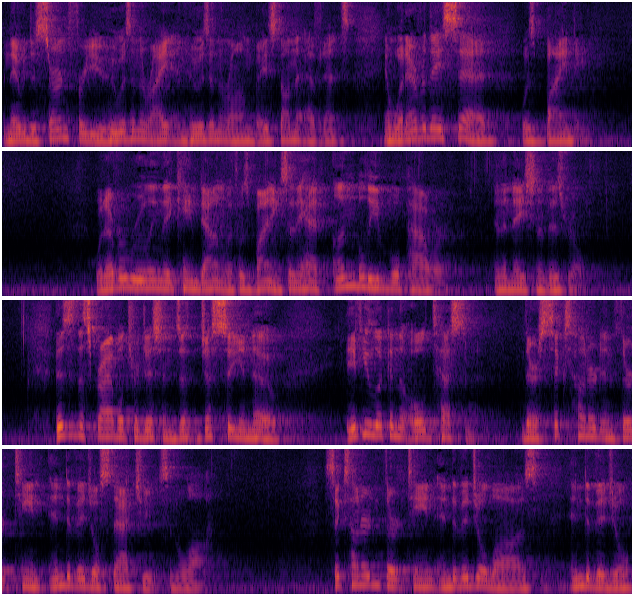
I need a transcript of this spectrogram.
And they would discern for you who was in the right and who was in the wrong based on the evidence, and whatever they said was binding. Whatever ruling they came down with was binding. So they had unbelievable power in the nation of Israel. This is the scribal tradition, just, just so you know. If you look in the Old Testament, there are 613 individual statutes in the law. 613 individual laws, individual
